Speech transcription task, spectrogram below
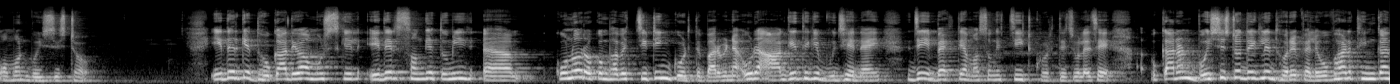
কমন বৈশিষ্ট্য। এদেরকে ধোকা দেওয়া মুশকিল, এদের সঙ্গে তুমি কোনো রকমভাবে চিটিং করতে পারবে না। ওরা আগে থেকে বুঝে নেয় যে এই ব্যক্তি আমার সঙ্গে চিট করতে চলেছে। কারণ বৈশিষ্ট্য দেখলে ধরে ফেলে ওভার থিঙ্কার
